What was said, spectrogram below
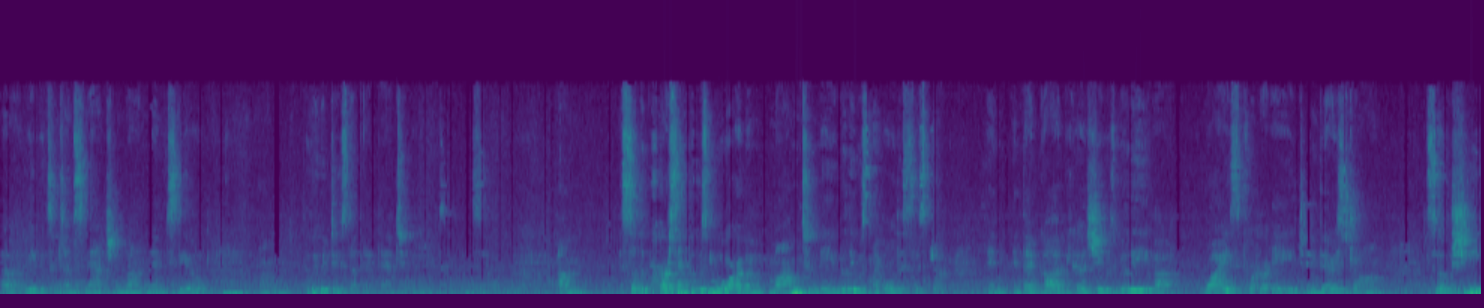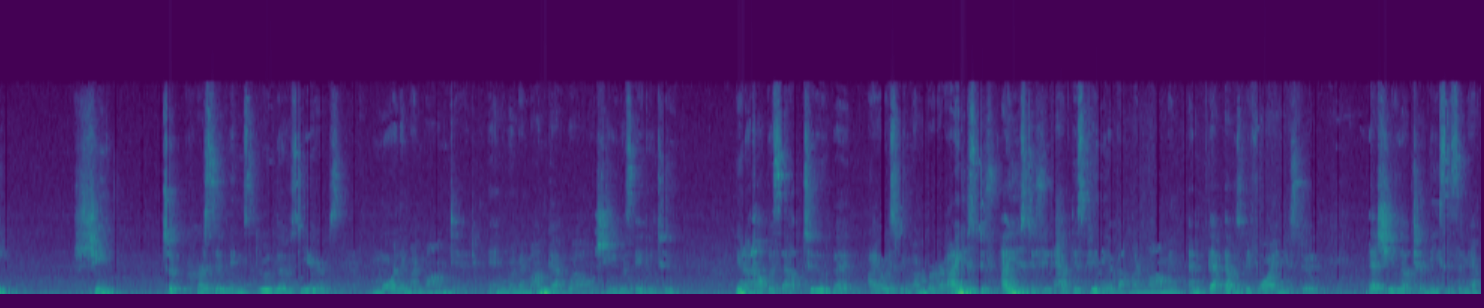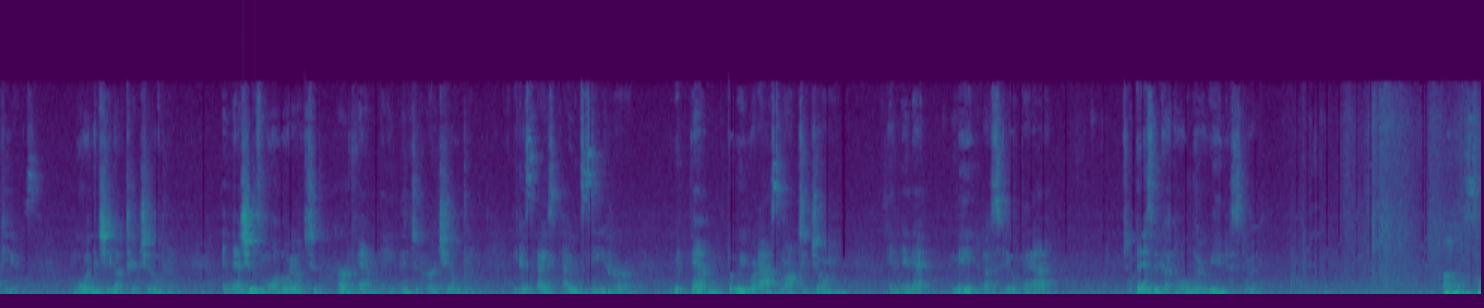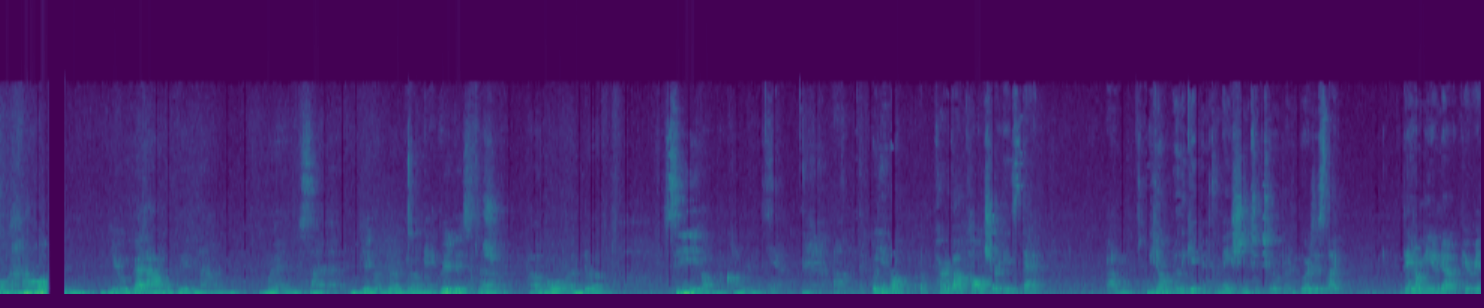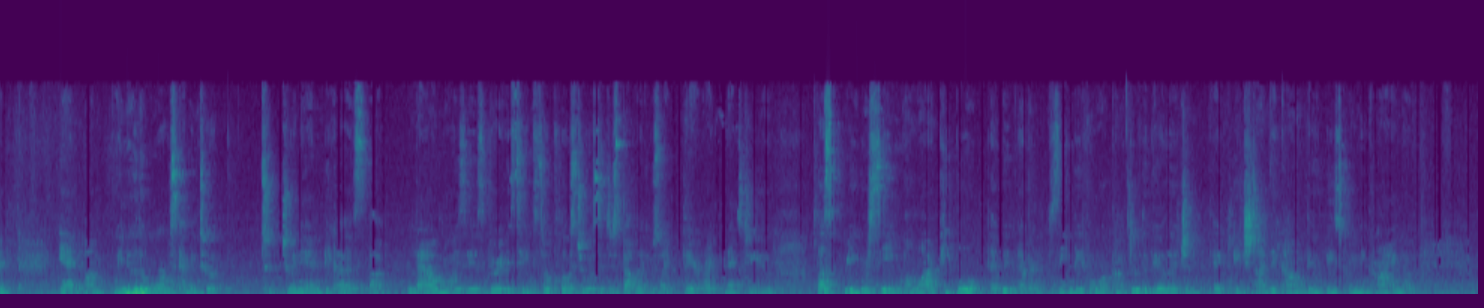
Uh, we would sometimes snatch and run and steal. Um, we would do stuff like that to eat. And so, um, so the person who was more of a mom to me really was my oldest sister. And, and thank God because she was really uh, wise for her age and very strong. So she, she took her siblings through those years more than my mom did. And when my mom got well, she was able to, you know, help us out too. But I always remember, I used to, I used to have this feeling about my mom, and, and that, that was before I understood that she loved her nieces and nephews more than she loved her children, and that she was more loyal to her family than to her children, because I, I would see her with them, but we were asked not to join, and, and that made us feel bad. But as we got older, we understood. Uh, so how you got out of Vietnam when you know the, the Okay. British uh, Sure. uh, go under sea of the communists? Yeah. Um, well, you know, a part our culture is that um, we don't really give information to children. We're just like, they don't need to know, period. And um, we knew the war was coming to, to, to an end because loud noises, very, it seemed so close to us, it just felt like it was like there, right next to you. Plus, we were seeing a lot of people that we've never seen before come through the village, and each time they come, they would be screaming, crying of,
